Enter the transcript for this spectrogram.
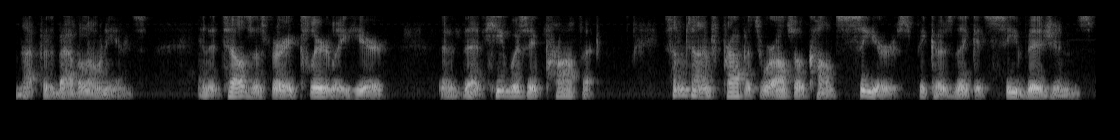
not for the Babylonians. And it tells us very clearly here uh, that he was a prophet Sometimes prophets were also called seers because they could see visions.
